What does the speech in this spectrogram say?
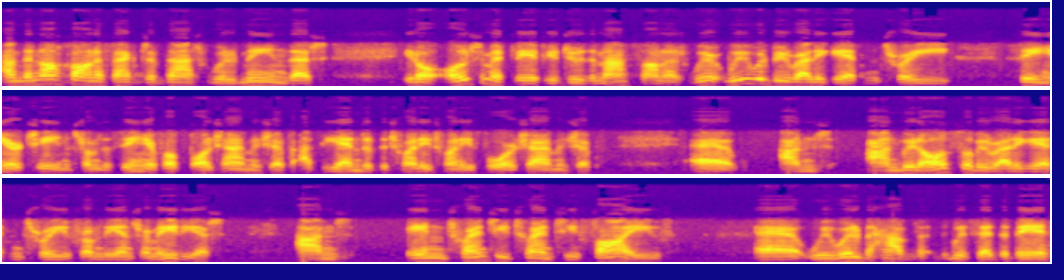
and the knock-on effect of that will mean that you know, ultimately, if you do the maths on it, we we will be relegating three senior teams from the Senior Football Championship at the end of the 2024 Championship. Uh, and and we'll also be relegating three from the intermediate. And in 2025, uh, we will have, we said, the base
